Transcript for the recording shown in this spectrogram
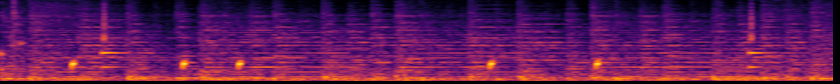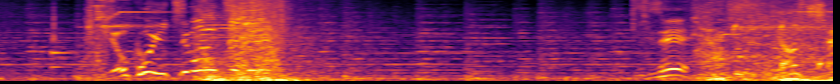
て。横一文字ぜりよっしゃ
